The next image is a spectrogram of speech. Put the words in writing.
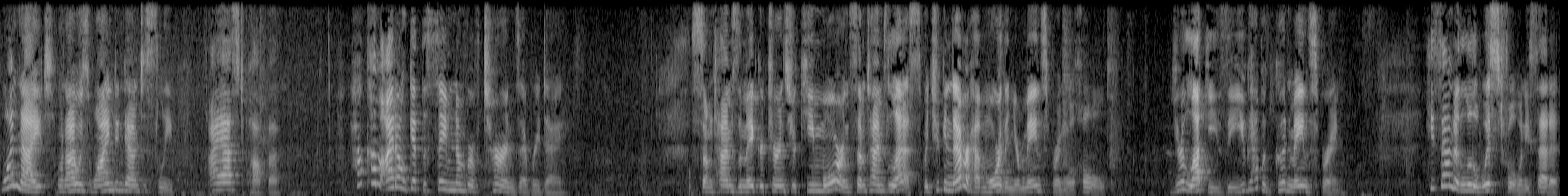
One night, when I was winding down to sleep, I asked Papa, How come I don't get the same number of turns every day? Sometimes the maker turns your key more and sometimes less, but you can never have more than your mainspring will hold. You're lucky, Z. You have a good mainspring. He sounded a little wistful when he said it.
